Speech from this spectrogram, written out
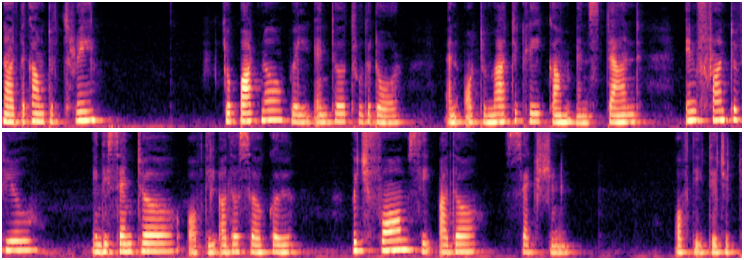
Now, at the count of 3, your partner will enter through the door and automatically come and stand in front of you in the center of the other circle, which forms the other section of the digit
